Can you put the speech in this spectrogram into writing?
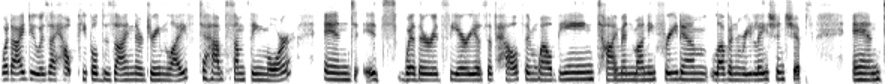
what I do is I help people design their dream life to have something more. And it's whether it's the areas of health and well being, time and money freedom, love and relationships, and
